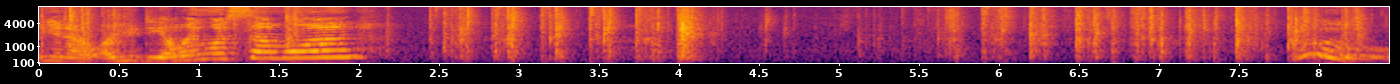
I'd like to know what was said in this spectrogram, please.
You know, are you dealing with someone? Ooh.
